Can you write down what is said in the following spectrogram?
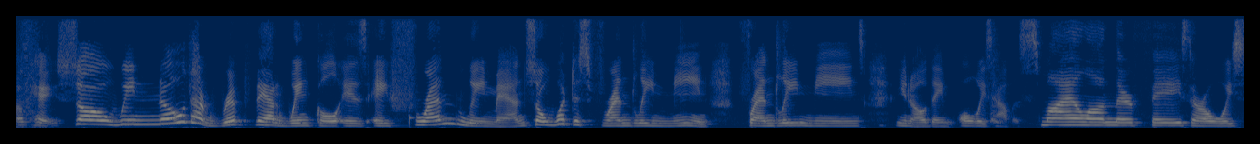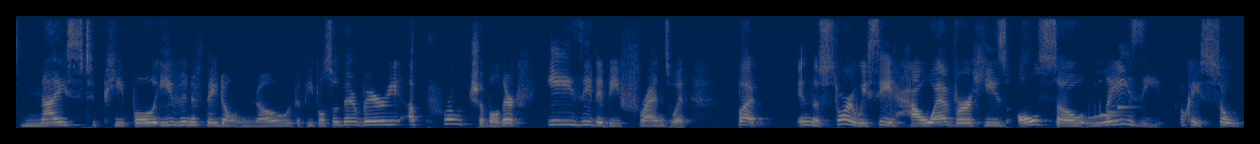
Okay, so we know that Rip Van Winkle is a friendly man. So what does friendly mean? Friendly means, you know, they always have a smile on their face. They're always nice to people, even if they don't know the people. So they're very approachable. They're easy to be friends with. But in the story, we see, however, he's also lazy. Okay, so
